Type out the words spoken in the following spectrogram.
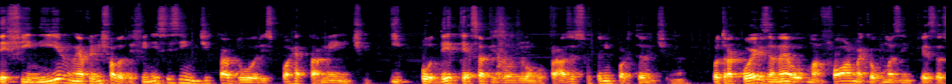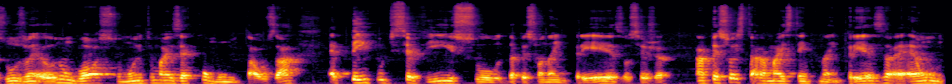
definir, né, a gente falou, definir esses indicadores corretamente e poder ter essa visão de longo prazo é super importante. Né? Outra coisa, né, uma forma que algumas empresas usam, eu não gosto muito, mas é comum tá, usar, é tempo de serviço da pessoa na empresa, ou seja, a pessoa estar mais tempo na empresa é um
